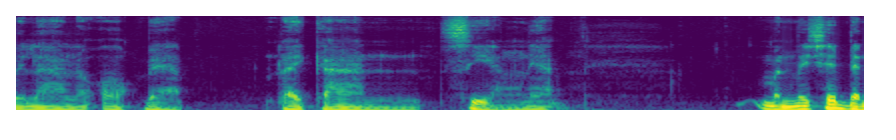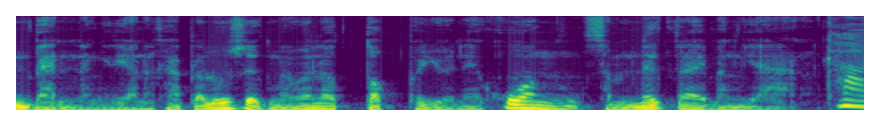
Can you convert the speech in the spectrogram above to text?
เวลาเราออกแบบรายการเสียงเนี่ยมันไม่ใช่แบนๆอย่างเดียวนะครับเรารู้สึกเหมือนว่าเราตกไปอยู่ในห่วงสำนึกอะไรบางอย่างค่ะ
